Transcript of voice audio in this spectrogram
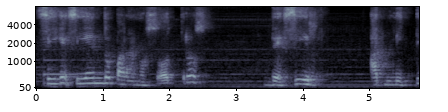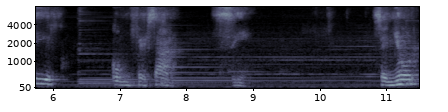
sigue siendo para nosotros decir, admitir, confesar, sí. Señor,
